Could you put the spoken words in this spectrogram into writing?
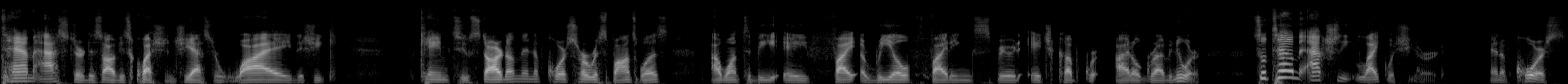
Tam asked her this obvious question. She asked her why did she came to stardom, and of course her response was, "I want to be a fight, a real fighting spirit H Cup gr- idol graveneur." So Tam actually liked what she heard, and of course,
